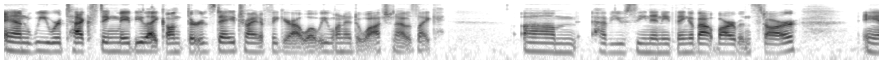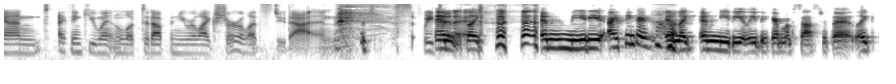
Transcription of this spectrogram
and we were texting maybe like on Thursday trying to figure out what we wanted to watch and I was like, um, have you seen anything about Barb and Star? And I think you went and looked it up and you were like, "Sure, let's do that." And so we did And, it. like, Immediate, I think I and like immediately became obsessed with it. Like,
